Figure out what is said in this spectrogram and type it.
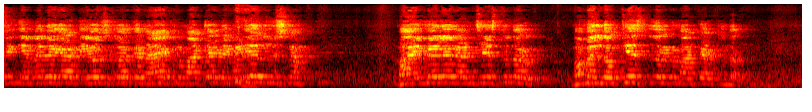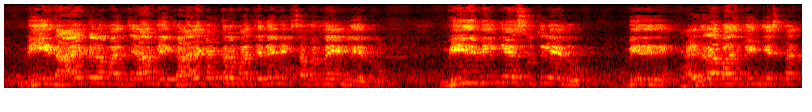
సింగ్ ఎమ్మెల్యే గారు నియోజకవర్గ నాయకులు మాట్లాడిన వీడియోలు చూసినాం. మా ఎమ్మెల్యేలు అని చేస్తున్నారు మమ్మల్ని నొక్కేస్తున్నారని మాట్లాడుతున్నారు. మీ నాయకుల మధ్య మీ కార్యకర్తల మధ్యనే మీకు సమన్వయం లేదు. మీది మీకే శృతి లేదు. మీరు హైదరాబాద్కి ఏం చేస్తారు?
